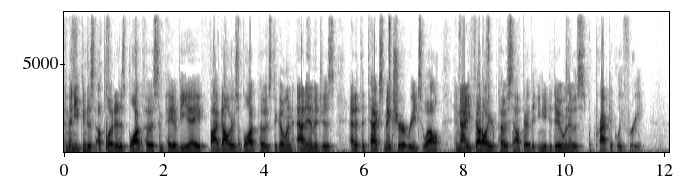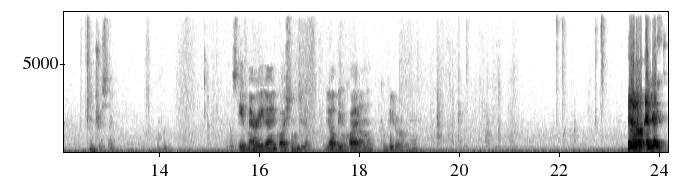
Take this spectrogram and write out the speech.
and then you can just upload it as blog posts and pay a VA $5 a blog post to go and add images, edit the text, make sure it reads well, and now you've got all your posts out there that you need to do, and it was practically free. Interesting. Steve, Mary, you got any questions? You- Y'all being quiet on the computer over here. No, I'm just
